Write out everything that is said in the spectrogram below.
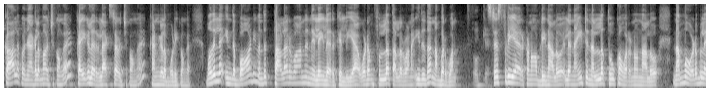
காலை கொஞ்சம் அகலமாக வச்சுக்கோங்க கைகளை ரிலாக்ஸ்டாக வச்சுக்கோங்க கண்களை மூடிக்கோங்க. முதல்ல இந்த பாடி வந்து தளர்வான நிலையில் இருக்கு இல்லையா? உடம்பு ஃபுல்லாக தளர்வான இதுதான் நம்பர் ஒன் ஸ்ட்ரெஸ் ஃப்ரீயாக இருக்கணும் அப்படின்னாலோ இல்லை நைட்டு நல்ல தூக்கம் வரணும்னாலோ நம்ம உடம்புல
